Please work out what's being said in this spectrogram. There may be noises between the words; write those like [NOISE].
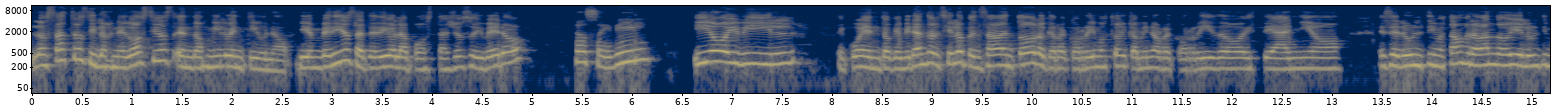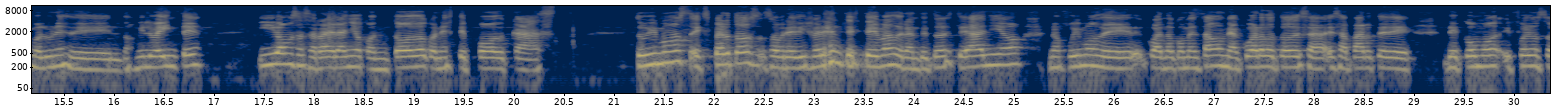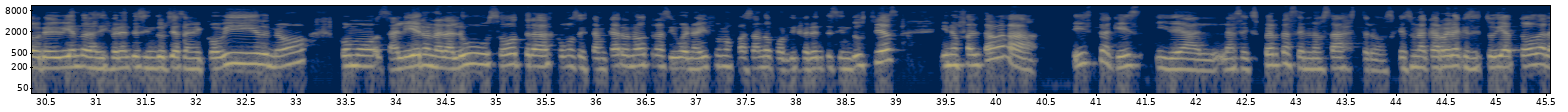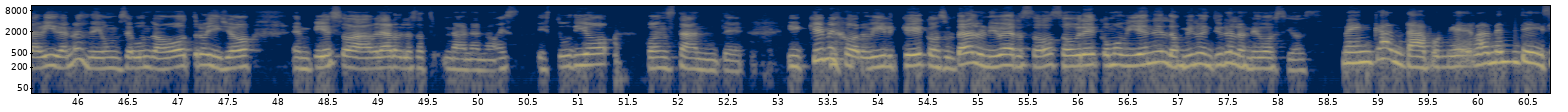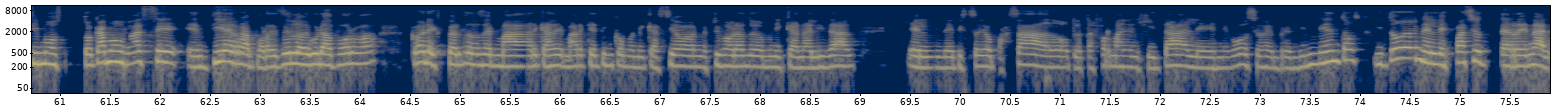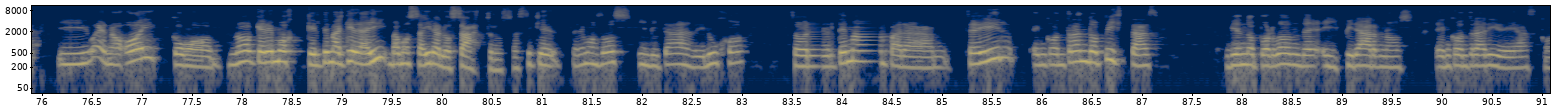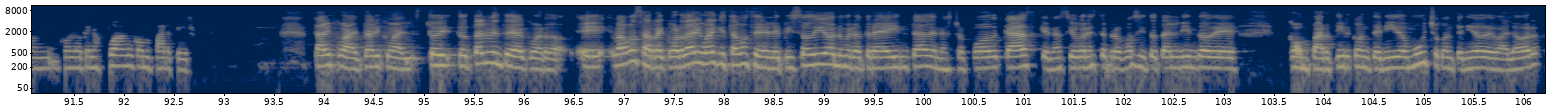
Los astros y los negocios en 2021. Bienvenidos a Te Digo la Posta. Yo soy Vero. Yo soy Bill. Y hoy, Bill, te cuento que mirando el cielo pensaba en todo lo que recorrimos, todo el camino recorrido este año. Es el último, estamos grabando hoy el último lunes del 2020 y vamos a cerrar el año con todo, con este podcast. Tuvimos expertos sobre diferentes [LAUGHS] temas durante todo este año. Nos fuimos de, cuando comenzamos, me acuerdo, toda esa, esa parte de, de, cómo fueron sobreviviendo las diferentes industrias en el COVID, ¿no? Cómo salieron a la luz otras, cómo se estancaron otras, y bueno, ahí fuimos pasando por diferentes industrias. Y nos faltaba esta que es ideal, las expertas en los astros, que es una carrera que se estudia toda la vida, no es de un segundo a otro y yo empiezo a hablar de los astros, no, no, no, es estudio constante. Y qué mejor, [LAUGHS] Bill, que consultar al universo sobre cómo viene el 2021 en los negocios. Me encanta, porque realmente hicimos, tocamos base en tierra, por decirlo de alguna forma, con expertos en marcas, de marketing, comunicación, estuvimos hablando de omnicanalidad, el episodio pasado, plataformas digitales, negocios, emprendimientos y todo en el espacio terrenal. Y bueno, hoy como no queremos que el tema quede ahí, vamos a ir a los astros. Así que tenemos dos invitadas de lujo sobre el tema para seguir encontrando pistas, viendo por dónde inspirarnos, encontrar ideas con, con lo que nos puedan compartir. Tal cual, tal cual. Estoy totalmente de acuerdo. Eh, vamos a recordar igual que estamos en el episodio número 30 de nuestro podcast, que nació con este propósito tan lindo de compartir contenido, mucho contenido de valor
